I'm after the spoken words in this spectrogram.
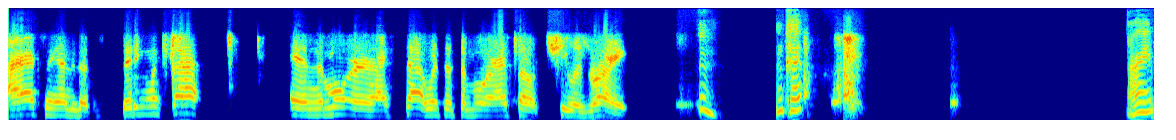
I actually ended up sitting with that, and the more I sat with it, the more I felt she was right. Hmm. Okay. All right.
